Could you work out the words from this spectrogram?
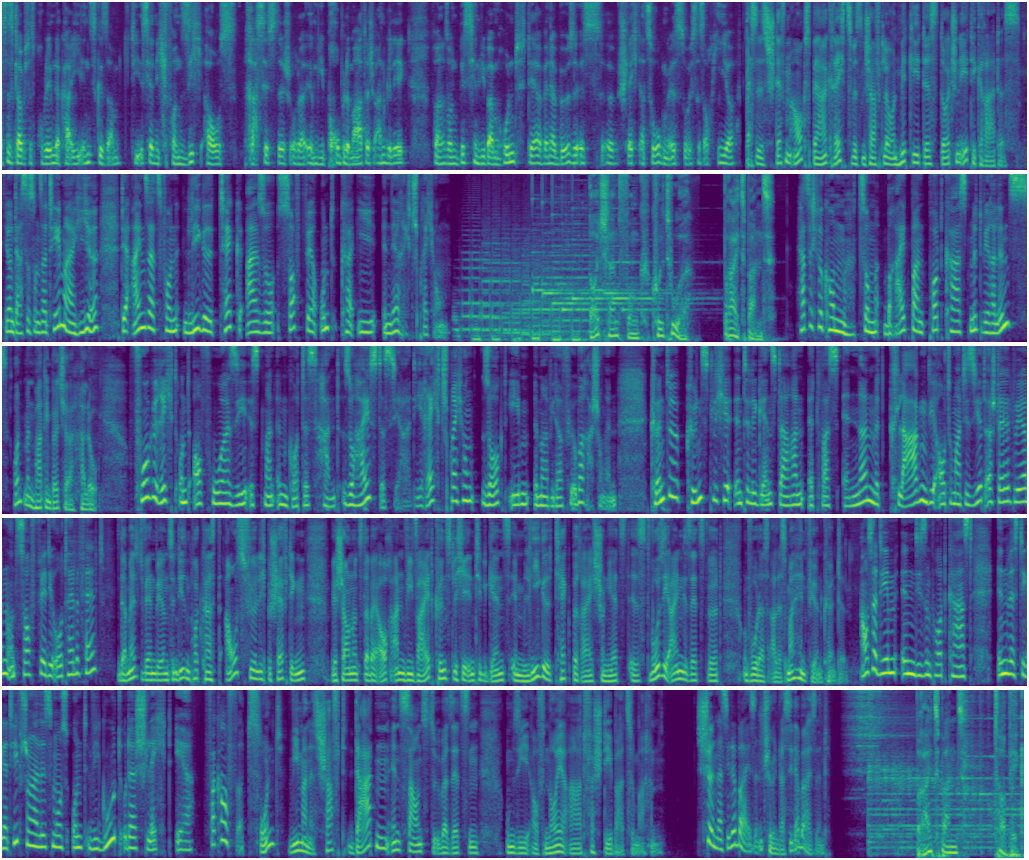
Das ist, glaube ich, das Problem der KI insgesamt. Die ist ja nicht von sich aus rassistisch oder irgendwie problematisch angelegt, sondern so ein bisschen wie beim Hund, der, wenn er böse ist, äh, schlecht erzogen ist. So ist es auch hier. Das ist Steffen Augsberg, Rechtswissenschaftler und Mitglied des Deutschen Ethikrates. Ja, und das ist unser Thema hier. Der Einsatz von Legal Tech, also Software und KI in der Rechtsprechung. Deutschlandfunk Kultur Breitband Herzlich willkommen zum Breitband-Podcast mit Vera Linz und mit Martin Böttcher. Hallo. Vor Gericht und auf hoher See ist man in Gottes Hand. So heißt es ja. Die Rechtsprechung sorgt eben immer wieder für Überraschungen. Könnte künstliche Intelligenz daran etwas ändern mit Klagen, die automatisiert erstellt werden und Software, die Urteile fällt? Damit werden wir uns in diesem Podcast ausführlich beschäftigen. Wir schauen uns dabei auch an, wie weit künstliche Intelligenz im Legal Tech Bereich schon jetzt ist, wo sie eingesetzt wird und wo das alles mal hinführen könnte. Außerdem in diesem Podcast Investigativjournalismus und und wie gut oder schlecht er verkauft wird. Und wie man es schafft, Daten in Sounds zu übersetzen, um sie auf neue Art verstehbar zu machen. Schön, dass Sie dabei sind. Schön, dass Sie dabei sind. Breitband Topic.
